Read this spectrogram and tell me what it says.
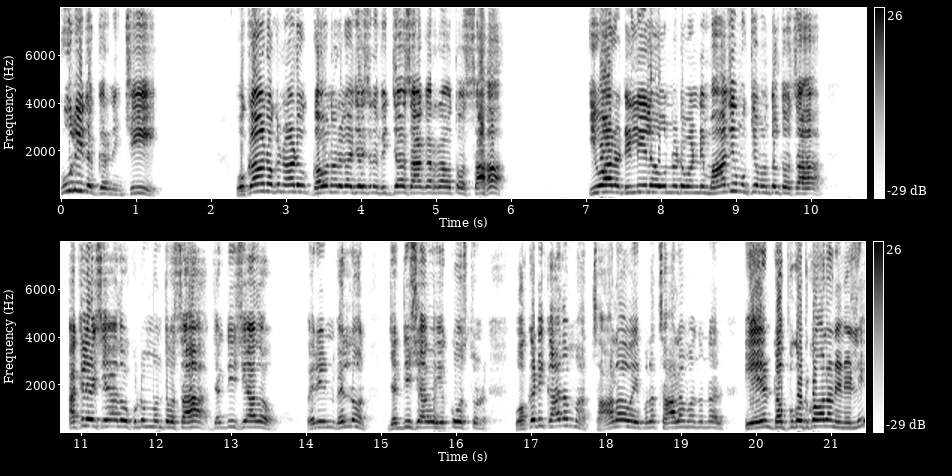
కూలీ దగ్గర నుంచి ఒకానొక నాడు గవర్నర్గా చేసిన విద్యాసాగర్ రావుతో సహా ఇవాళ ఢిల్లీలో ఉన్నటువంటి మాజీ ముఖ్యమంత్రులతో సహా అఖిలేష్ యాదవ్ కుటుంబంతో సహా Jagdish Yadav very well known Jagdish Yadav ఎక్కువ వస్తున్నాడు ఒకటి కాదమ్మా చాలా వైపులా చాలామంది ఉన్నారు. ఏం డప్పు కొట్టుకోవాలా నేను వెళ్ళి?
